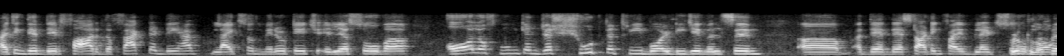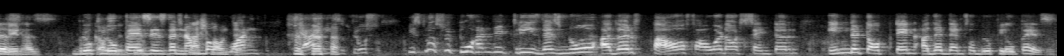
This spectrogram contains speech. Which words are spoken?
I think they're they're far. The fact that they have likes of Mirotic, Ilyasova, all of whom can just shoot the three ball. DJ Wilson, uh, their their starting five Bledsoe, Brook Lopez has Brook Lopez is the number Mountain. one. Yeah, he's close. He's close to 200 threes. There's no other power forward or center in the top 10 other than for Brook Lopez.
